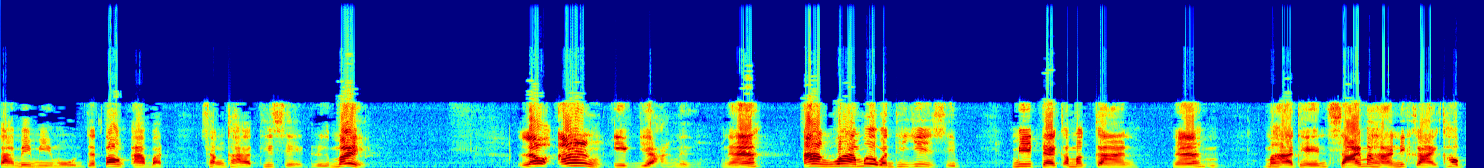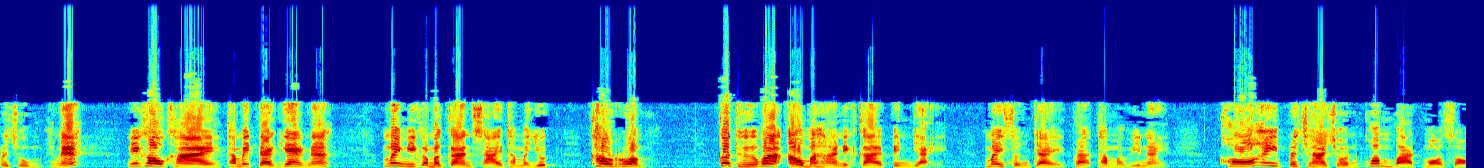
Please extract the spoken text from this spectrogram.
กายไม่มีมูล จะต้องอาบัติสังฆาทิเศษหรือไม่ แล้วอ้างอีกอย่างหนึ่งนะ อ้างว่าเมื่อวันที่ 20 มีแต่กรรมการนะมหาเถรสายมหานิกายเข้าประชุมเห็นไหมนี่เข้าข่ายทำให้แตกแยกนะ ไม่มีกรรมการสายธรรมยุทธ์เข้าร่วม ก็ถือว่าเอามหานิกายเป็นใหญ่ ไม่สนใจพระธรรมวินัย ขอให้ประชาชนคว่ำบาตรหมอสอ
